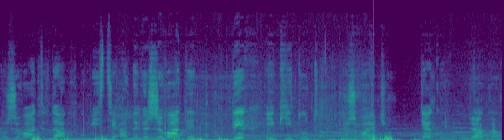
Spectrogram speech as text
проживати в даному місті, а не виживати тих, які тут проживають. Дякую. Дякую.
